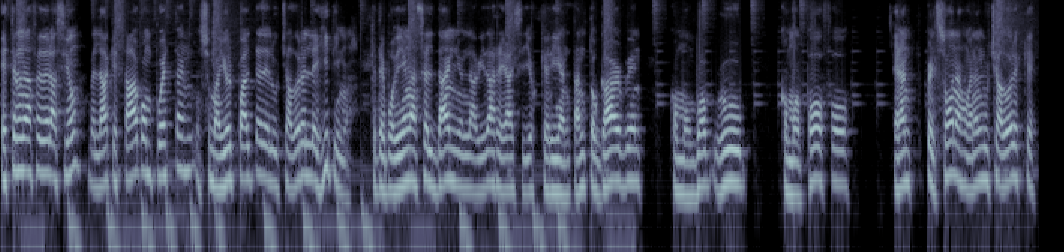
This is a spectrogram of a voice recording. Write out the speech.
Esta era una federación, ¿verdad?, que estaba compuesta en su mayor parte de luchadores legítimos que te podían hacer daño en la vida real si ellos querían. Tanto Garvin como Bob Roop, como Poffo, eran personas o eran luchadores que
